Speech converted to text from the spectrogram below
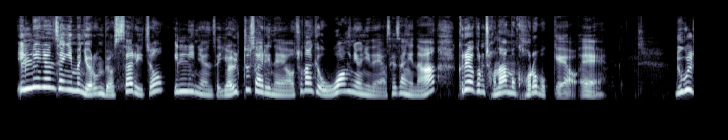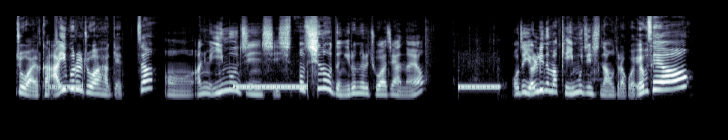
1, 2년생이면 여러분 몇 살이죠? 1, 2년생. 12살이네요. 초등학교 5학년이네요. 세상에나. 그래요. 그럼 전화 한번 걸어볼게요. 예. 누굴 좋아할까? 아이브를 좋아하겠죠? 어, 아니면 이무진 씨, 신호, 신호등 이런 노래 좋아하지 않아요? 어제 열린 음악회 이무진 씨 나오더라고요. 여보세요?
